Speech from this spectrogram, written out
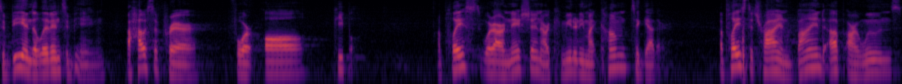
to be and to live into being a house of prayer for all people. A place where our nation, our community might come together. A place to try and bind up our wounds,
